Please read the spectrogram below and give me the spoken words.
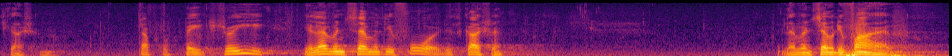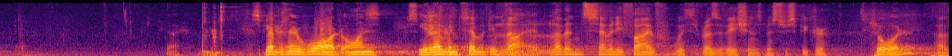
discussion. Top of page three, 1174, discussion. 1175. Speaker. Representative Ward on Speaker, 1175. 1175 with reservations, Mr. Speaker. So ordered. Uh,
